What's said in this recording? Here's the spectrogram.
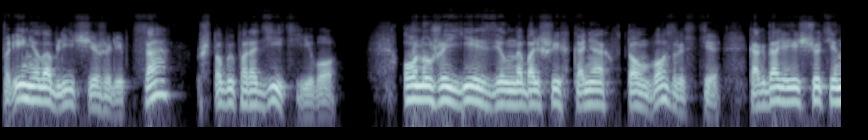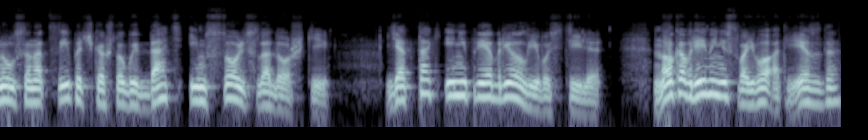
принял обличье жеребца, чтобы породить его. Он уже ездил на больших конях в том возрасте, когда я еще тянулся на цыпочках, чтобы дать им соль с ладошки. Я так и не приобрел его стиля, но ко времени своего отъезда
